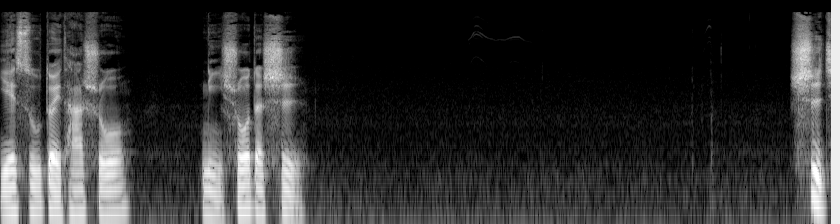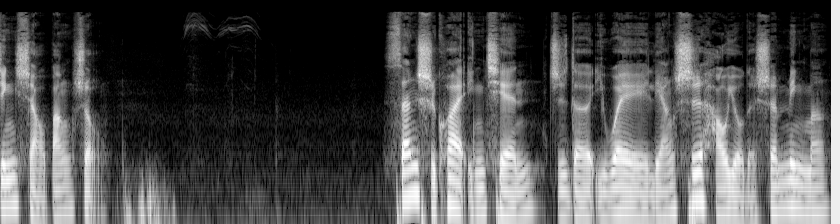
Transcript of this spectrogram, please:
耶稣对他说：“你说的是。”市经小帮手，三十块银钱值得一位良师好友的生命吗？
